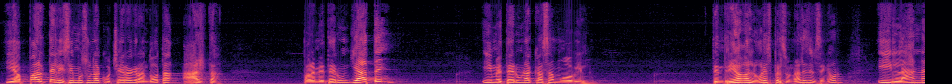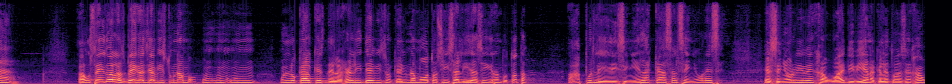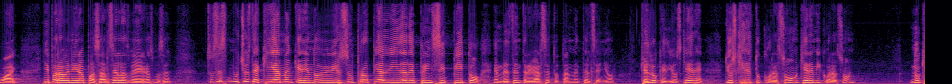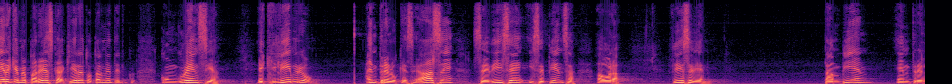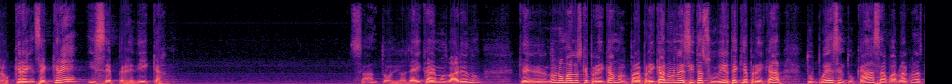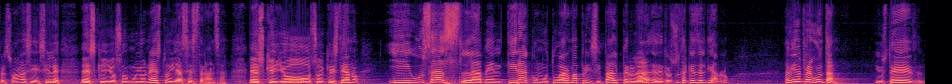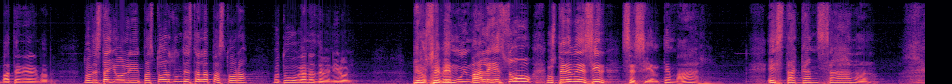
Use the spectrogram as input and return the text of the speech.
Y aparte le hicimos una cochera grandota alta para meter un yate y meter una casa móvil. Tendría valores personales el Señor y lana. ¿A usted ha ido a Las Vegas? ¿Ya ha visto una, un, un, local que es de la Harley Davidson, que hay una moto así salida, así grandotota? Ah, pues le diseñé la casa al Señor ese. El Señor vive en Hawái, vivía en aquel entonces en Hawái, y para venir a pasarse a Las Vegas, pues... Eh, entonces muchos de aquí andan queriendo vivir su propia vida de principito en vez de entregarse totalmente al Señor. ¿Qué es lo que Dios quiere? Dios quiere tu corazón, quiere mi corazón. No quiere que me parezca, quiere totalmente congruencia, equilibrio entre lo que se hace, se dice y se piensa. Ahora, fíjese bien, también entre lo que se cree y se predica. Santo Dios, y ahí caemos varios, ¿no? Que, no nomás los que predicamos, para predicar no necesitas subirte aquí a predicar. Tú puedes en tu casa hablar con las personas y decirle, es que yo soy muy honesto y haces tranza. Es que yo soy cristiano. Y usas la mentira como tu arma principal, pero eh, resulta que es del diablo. A mí me preguntan, y usted va a tener, ¿dónde está Yoli? Pastor, ¿dónde está la pastora? No tuvo ganas de venir hoy. Pero se ve muy mal eso. Usted debe decir, se siente mal. Está cansada.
